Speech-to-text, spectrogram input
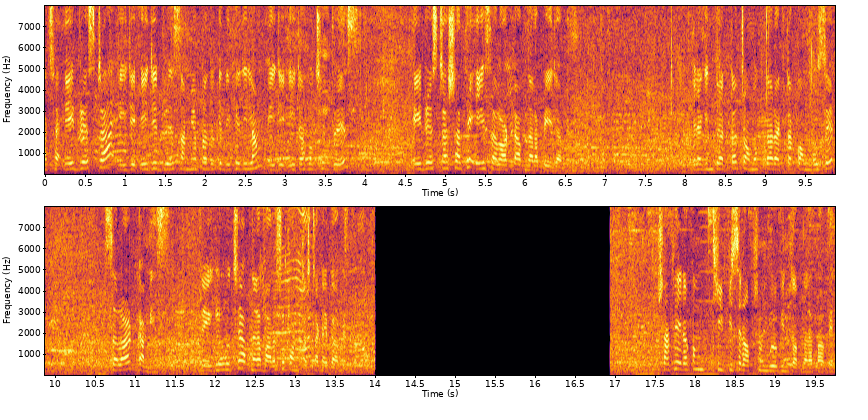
আচ্ছা এই ড্রেসটা এই যে এই যে ড্রেস আমি আপনাদেরকে দেখে দিলাম এই যে এইটা হচ্ছে ড্রেস এই ড্রেসটার সাথে এই সালোয়ারটা আপনারা পেয়ে যাবেন। এটা কিন্তু একটা চমৎকার একটা কম্বো সেট সালোয়ার, কামিজ। তো এগুলো হচ্ছে আপনারা বারোশো পঞ্চাশ টাকায় পাবেন। সাথে এরকম থ্রি পিসের অপশনগুলো কিন্তু আপনারা পাবেন।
